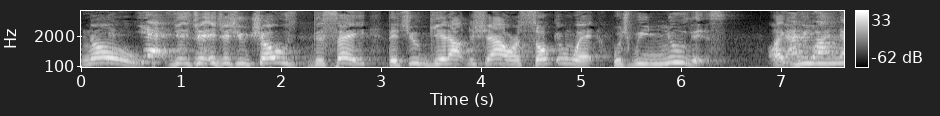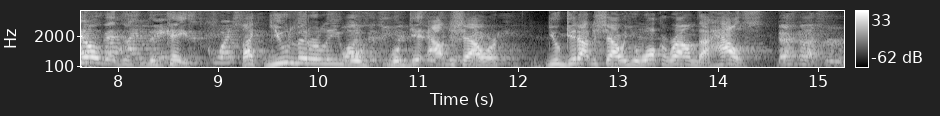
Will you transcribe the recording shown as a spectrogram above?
no. Yes. It's just, it's just you chose to say that you get out the shower soaking wet, which we knew this. Oh, like that's we why- know that this I is the made case. this question. Like you literally Why, will will get out the did shower. That, You get out the shower. You walk around the house That's not true.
